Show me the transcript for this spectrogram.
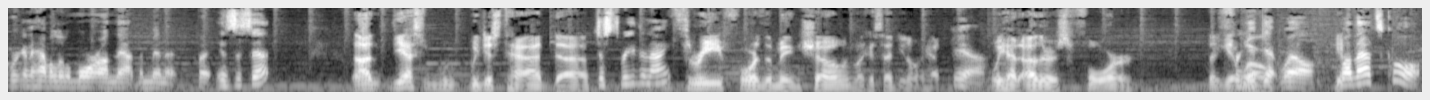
we're gonna have a little more on that in a minute. But is this it? Uh, yes, we just had, uh, Just three tonight? three for the main show. And like I said, you know, we had, Yeah. we had others for the get for well. you get well. Well, that's cool.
